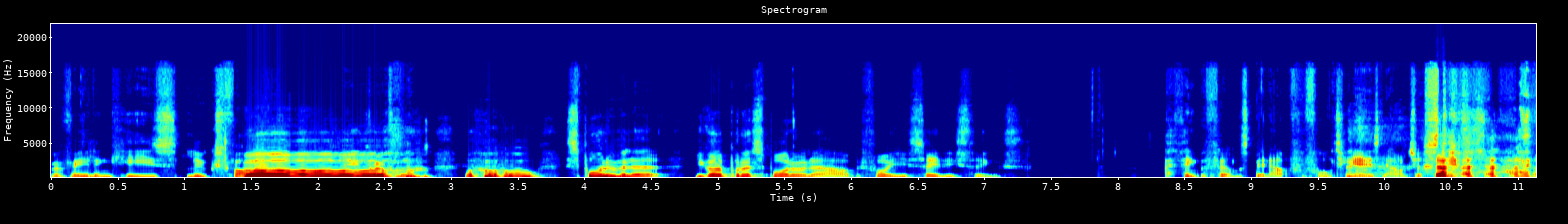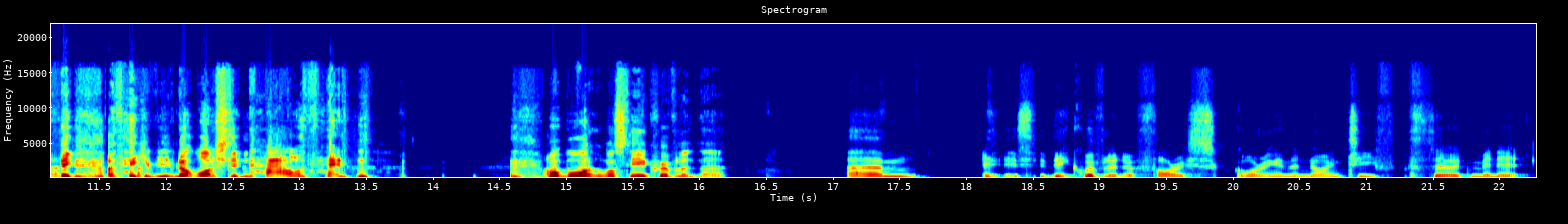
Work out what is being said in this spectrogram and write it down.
revealing he's Luke's father? Whoa, whoa, whoa, whoa, whoa, whoa, whoa, whoa, whoa. Spoiler alert. You got to put a spoiler alert out before you say these things. I think the film's been out for 40 years now, Justin. I think I think if you've not watched it now, then what, what, what's the equivalent there? Um, it's the equivalent of Forest scoring in the 93rd minute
